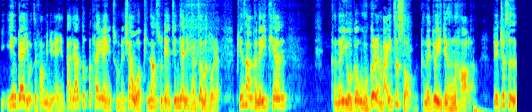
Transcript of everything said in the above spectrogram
应该有这方面的原因，大家都不太愿意出门。像我平常书店，今天你看这么多人，平常可能一天可能有个五个人吧，一只手可能就已经很好了。对，就是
